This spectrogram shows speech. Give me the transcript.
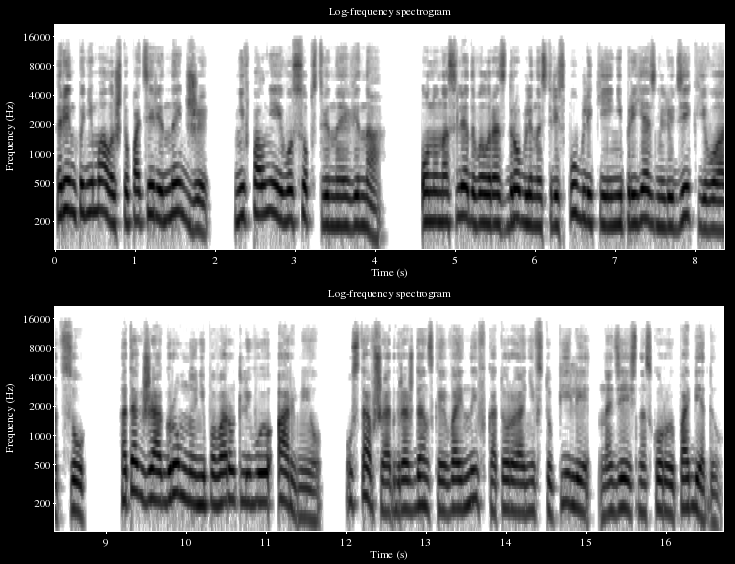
Рин понимала, что потери Неджи не вполне его собственная вина. Он унаследовал раздробленность республики и неприязнь людей к его отцу, а также огромную неповоротливую армию, уставшую от гражданской войны, в которую они вступили, надеясь на скорую победу.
